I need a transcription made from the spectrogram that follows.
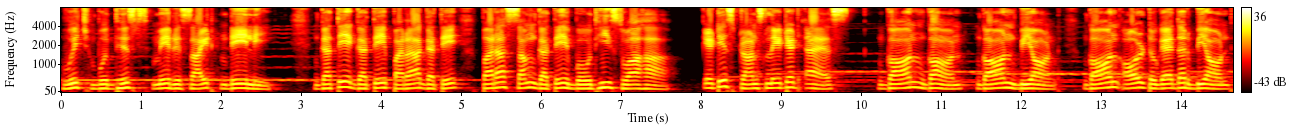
which Buddhists may recite daily. Gate Gate Paragate Parasamgate Bodhi Swaha. It is translated as Gone, gone, gone beyond, gone altogether beyond,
